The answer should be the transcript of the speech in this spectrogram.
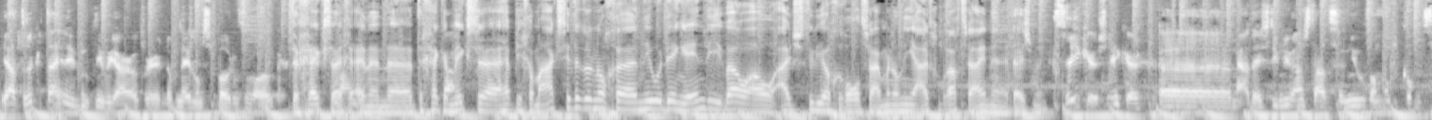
ja, drukke tijden in het nieuwe jaar ook weer. Op Nederlandse bodem vooral ook. Te gek zeg. En een te gekke mix heb je gemaakt. Zitten er nog nieuwe dingen in die wel al uit je studio gerold zijn, maar nog niet uitgebracht zijn, deze mix? Zeker, zeker. nou, deze die nu aanstaat is een nieuw van. Die komt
